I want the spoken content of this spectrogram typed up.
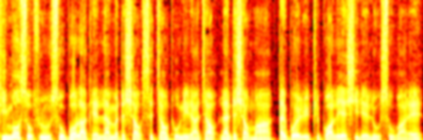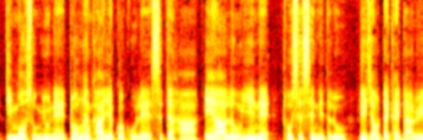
ဒီမော့ဆိုဖရူဆိုဘောလာခဲလမ်းမတစ်လျှောက်စစ်ကြောင်းထိုးနေတာကြောင့်လမ်းတစ်လျှောက်မှာတိုက်ပွဲတွေဖြစ်ပွားလျက်ရှိတယ်လို့ဆိုပါတယ်ဒီမော့ဆိုမျိုးနယ်ဒေါငန်ခါရက်ကွက်ကိုလည်းစစ်တပ်ဟာအင်အားလုံးအင်းနဲ့ထိုးစစ်ဆင်နေတယ်လို့လေကြောင်းတိုက်ခိုက်တာတွေ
